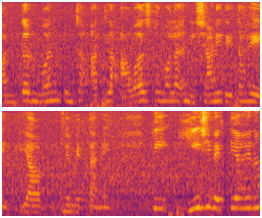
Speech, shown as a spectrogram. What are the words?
अंतर्मन तुमचा आतला आवाज तुम्हाला निशाणी देत आहे या निमित्ताने. की ही जी व्यक्ती आहे ना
